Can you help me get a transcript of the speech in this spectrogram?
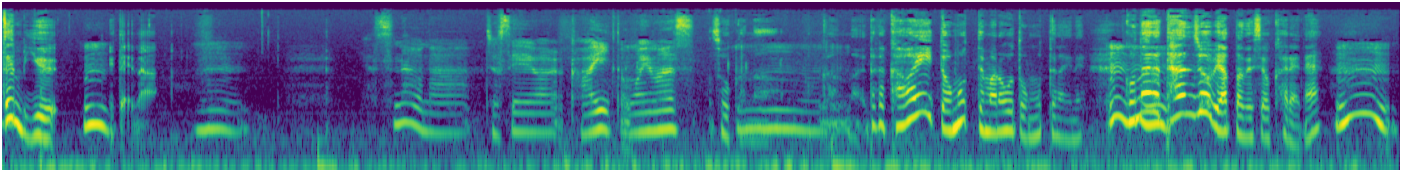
全部言う。うん。みたいな、うん。素直な女性は可愛いと思います。そうかな、うん。わかんない。だから可愛いと思ってもらおうと思ってないね、うん。この間誕生日あったんですよ彼ね。うん。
